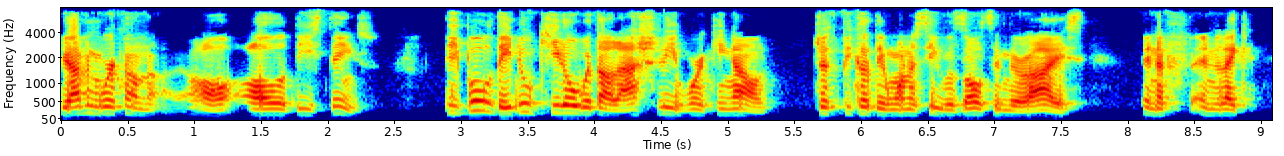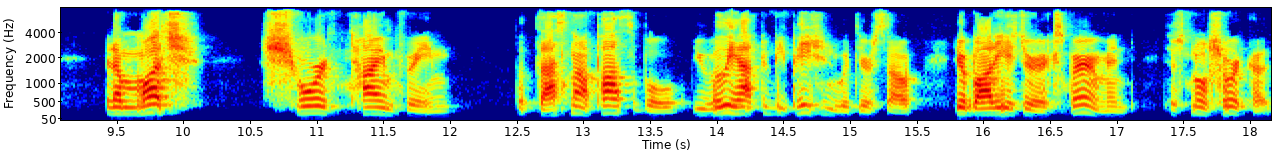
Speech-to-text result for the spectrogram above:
you haven't worked on all, all of these things. People they do keto without actually working out, just because they want to see results in their eyes in a in like in a much short time frame but that's not possible. You really have to be patient with yourself. Your body is your experiment. There's no shortcut.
